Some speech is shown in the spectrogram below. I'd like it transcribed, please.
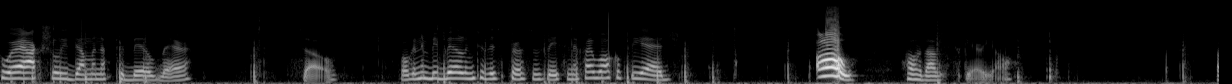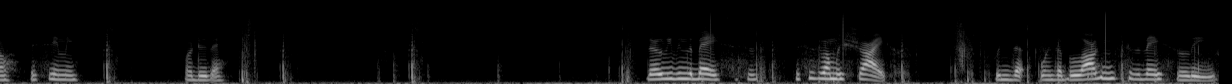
who are actually dumb enough to build there. So, we're going to be building to this person's base. And if I walk off the edge. Oh! Oh, that was scary, y'all. Oh, they see me. Or do they? They're leaving the base. This is this is when we strike. When the when the belongings to the base leave.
